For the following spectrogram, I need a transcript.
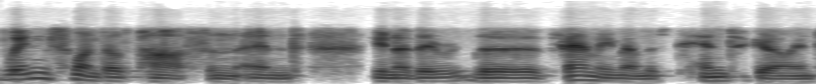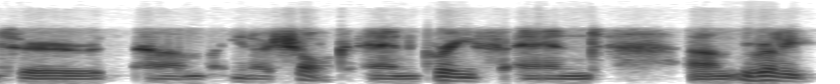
When someone does pass and, and you know the, the family members tend to go into um, you know shock and grief and um, really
